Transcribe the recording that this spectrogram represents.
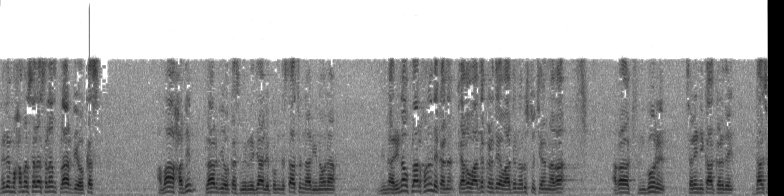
نه د محمد صلی الله علیه وسلم پلار دی او کس ابا احد پلار دی او کس من رجالکم د تاسو نارینه نه نارینه پلار خو نه ده کنه چې هغه واده کړ دی واده نرستو چې هغه هغه ګور سره نکاح کړ دی دا څه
